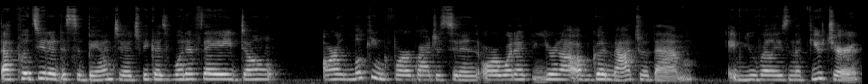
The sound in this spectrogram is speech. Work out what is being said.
that puts you at a disadvantage because what if they don't are looking for a graduate student or what if you're not a good match with them if you realize in the future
